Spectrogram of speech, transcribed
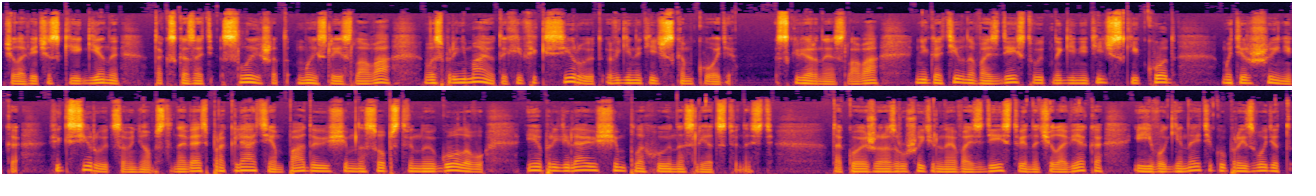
Человеческие гены, так сказать, слышат мысли и слова, воспринимают их и фиксируют в генетическом коде. Скверные слова негативно воздействуют на генетический код матершинника, фиксируются в нем, становясь проклятием, падающим на собственную голову и определяющим плохую наследственность. Такое же разрушительное воздействие на человека и его генетику производят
